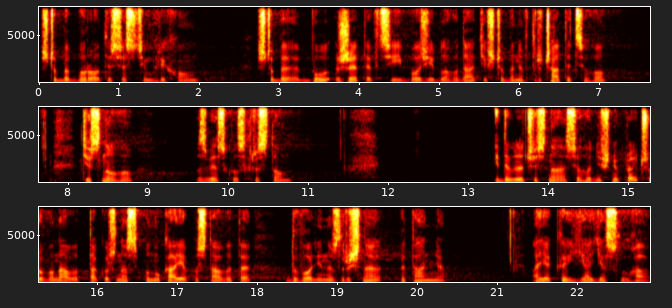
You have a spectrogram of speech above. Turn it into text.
щоб боротися з цим гріхом, щоб жити в цій Божій благодаті, щоб не втрачати цього тісного зв'язку з Христом. І дивлячись на сьогоднішню притчу, вона от також нас спонукає поставити доволі незручне питання: а який я є слуга?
